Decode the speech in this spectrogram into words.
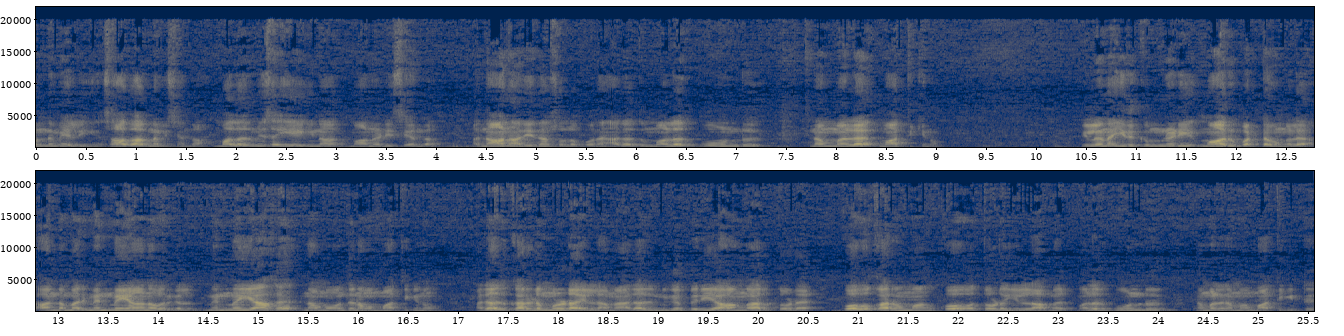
ஒன்றுமே இல்லைங்க. சாதாரண விஷயந்தான் மலர் மிசை ஏகினார் மானடி சேர்ந்தார். அது நானும் அதை தான் சொல்ல போகிறேன் அதாவது மலர் போன்று நம்மளை மாற்றிக்கணும் இல்லைன்னா இதுக்கு முன்னாடி மாறுபட்டவங்களை அந்த மாதிரி மென்மையானவர்கள் மென்மையாக நாம் வந்து நம்ம மாற்றிக்கணும் அதாவது கரடுமுரடாக இல்லாமல் அதாவது மிகப்பெரிய ஆங்காரத்தோட கோபக்காரமாக கோபத்தோடு இல்லாமல் மலர் போன்று நம்மளை நம்ம மாற்றிக்கிட்டு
